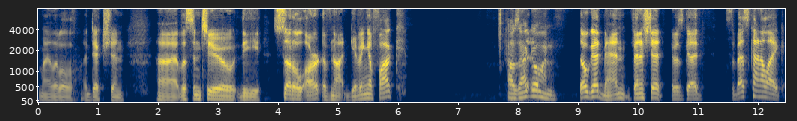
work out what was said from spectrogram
my little addiction. Uh, listen to the subtle art of not giving a fuck. How's that going? So good, man. Finished it. It was good. It's the best kind of like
